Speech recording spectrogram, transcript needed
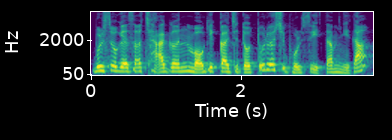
물속에서 작은 먹이까지도 또렷이 볼 수 있답니다.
